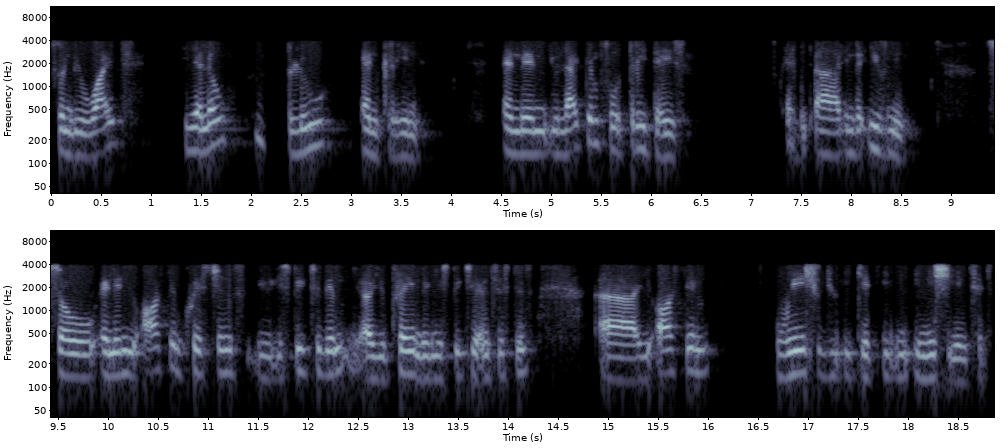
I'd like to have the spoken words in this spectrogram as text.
It's going to be white, yellow, blue, and green. And then you light them for three days and, uh, in the evening. So, and then you ask them questions, you, you speak to them, uh, you pray, and then you speak to your ancestors. Uh, you ask them, where should you get in, initiated?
